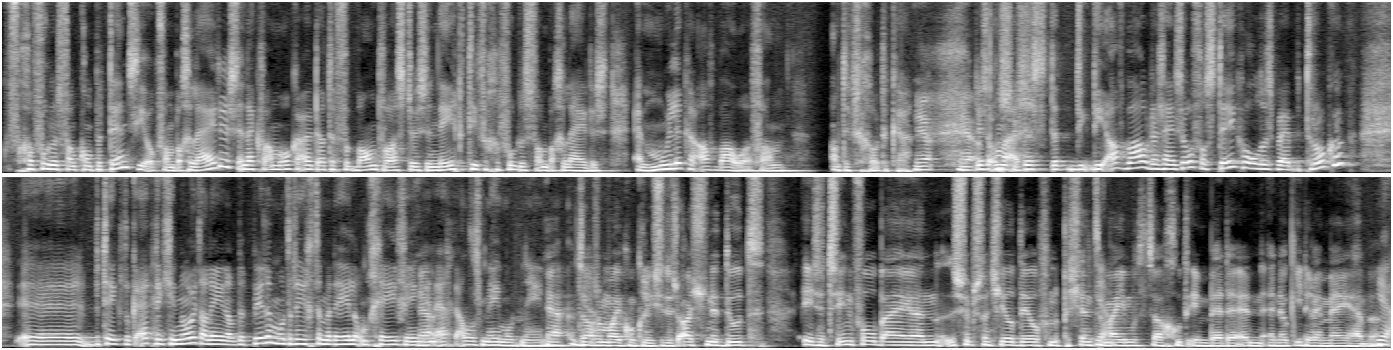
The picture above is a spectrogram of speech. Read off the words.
gevoelens van competentie, ook van begeleiders. En daar kwam ook uit dat er verband was tussen negatieve gevoelens van begeleiders en moeilijke afbouwen van antipsychotica. Ja, ja, dus om, dus die, die afbouw, daar zijn zoveel stakeholders bij betrokken. Uh, betekent ook echt dat je nooit alleen op de pillen moet richten, maar de hele omgeving en eigenlijk alles mee moet nemen. Ja, dat is een mooie conclusie. Dus als je het doet, is het zinvol bij een substantieel deel van de patiënten, maar je moet het wel goed inbedden en, en ook iedereen mee hebben. Ja,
